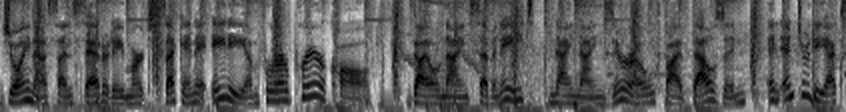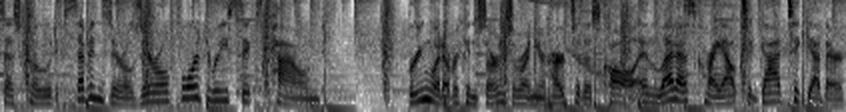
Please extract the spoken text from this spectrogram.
Join us on Saturday, March 2nd at 8 a.m. for our prayer call. Dial 978 990 5000 and enter the access code 700436 pound. Bring whatever concerns are on your heart to this call and let us cry out to God together.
